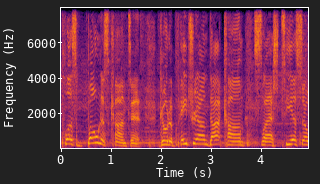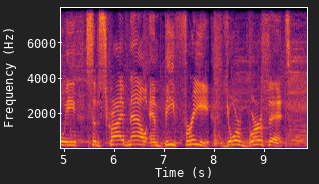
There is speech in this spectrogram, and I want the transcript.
plus bonus content. Go to patreon.com slash TSOE, subscribe now, and be free. You're worth it.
